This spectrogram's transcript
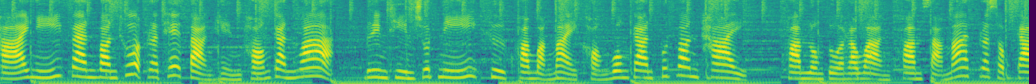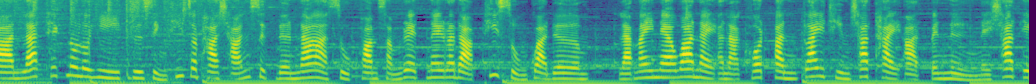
ท้ายนี้แฟนบอลทั่วประเทศต่างเห็นพ้องกันว่าริมทีมชุดนี้คือความหวังใหม่ของวงการฟุตบอลไทย ความลงตัวระหว่างความสามารถประสบการณ์ และเทคโนโลยีคือสิ่งที่จะพาช้างศึกเดินหน้าสู่ความสำเร็จในระดับที่สูงกว่าเดิม และไม่แน่ว่าในอนาคตอันใกล้ทีมชาติไทยอาจเป็นหนึ่งในชาติเอ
